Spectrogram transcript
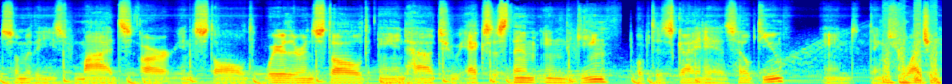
some of these mods are installed, where they're installed, and how to access them in the game. Hope this guide has helped you, and thanks for watching.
